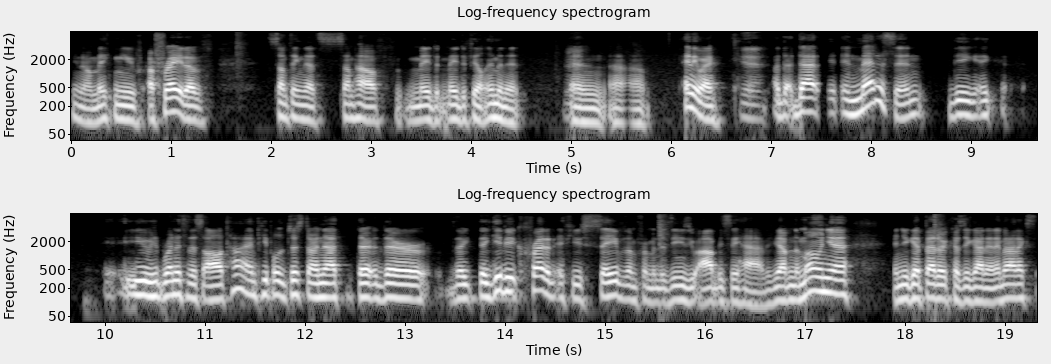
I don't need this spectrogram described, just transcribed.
you know, making you afraid of something that's somehow made made to feel imminent. Yeah. And uh, anyway, yeah. Uh, that, that in medicine, the you run into this all the time. People just are not they're, they're they they give you credit if you save them from a disease you obviously have. If you have pneumonia and you get better because you got antibiotics,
